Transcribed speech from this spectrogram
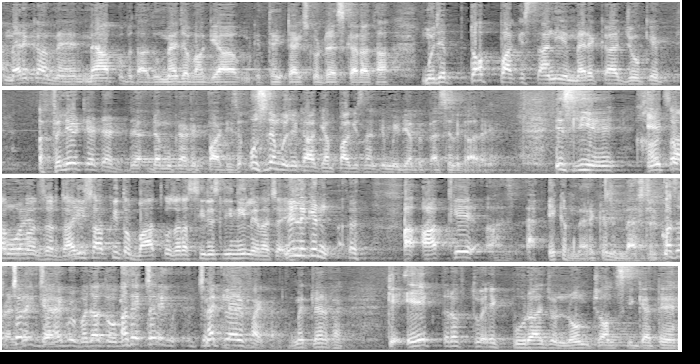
امریکہ میں میں آپ کو بتا دوں میں جب وہاں گیا ان کے تھنک ٹینکس کو ڈریس کر رہا تھا مجھے ٹاپ پاکستانی امریکہ جو کہ افیلیٹڈ ڈیموکریٹک پارٹی سے اس نے مجھے کہا کہ ہم پاکستان کے میڈیا پہ پیسے لگا رہے ہیں۔ اس لیے ایک تو وہ ہے زرداری صاحب کی تو بات کو ذرا سیریسلی نہیں لینا چاہیے۔ نہیں لیکن آپ کے ایک امریکن امبیسڈر کو رہے کوئی وجہ تو میں کلیریفائی کرتا ہوں میں کلیریفائی کہ ایک طرف تو ایک پورا جو نوم چومس کی کہتے ہیں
